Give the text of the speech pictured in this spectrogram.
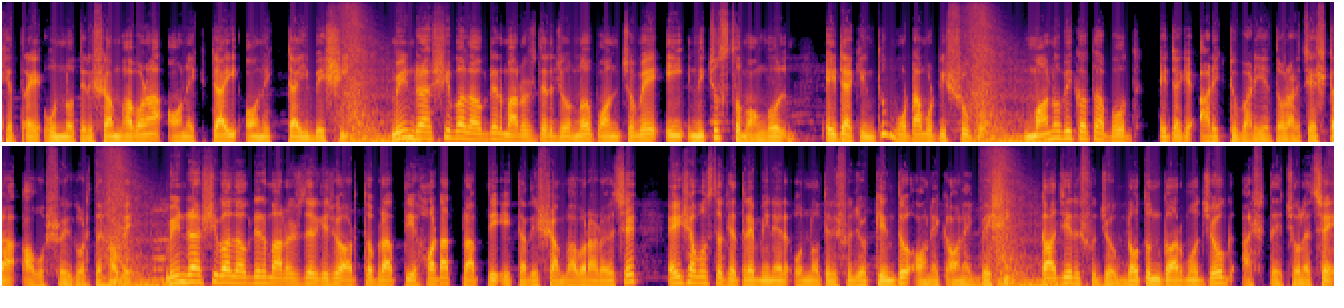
ক্ষেত্রে উন্নতির সম্ভাবনা অনেকটাই অনেকটাই বেশি। মীন রাশি বা লগ্নের মানুষদের জন্য পঞ্চমে এই নিচস্থ মঙ্গল, এটা কিন্তু মোটামুটি শুভ। মানবিকতা বোধ এটাকে আরেকটু বাড়িয়ে তোলার চেষ্টা অবশ্যই করতে হবে। মীন রাশি বা লগ্নের মানুষদের কিছু অর্থপ্রাপ্তি, হঠাৎ প্রাপ্তি ইত্যাদির সম্ভাবনা রয়েছে। এই সমস্ত ক্ষেত্রে মিনের উন্নতির সুযোগ কিন্তু অনেক অনেক বেশি। কাজের সুযোগ, নতুন কর্মযোগ আসতে চলেছে।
